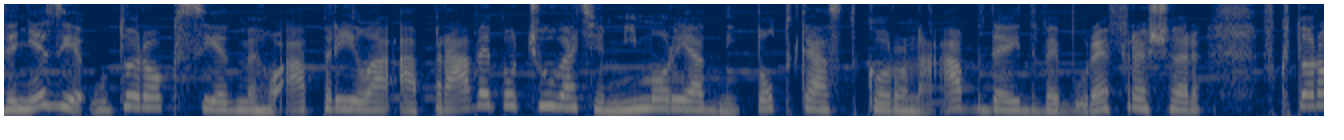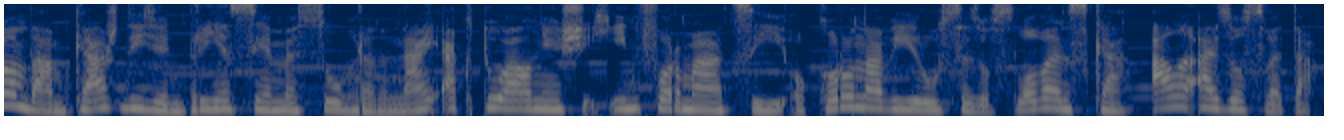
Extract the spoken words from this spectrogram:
Dnes je útorok 7. apríla a práve počúvate mimoriadny podcast Korona Update webu Refresher, v ktorom vám každý deň prinesieme súhrn najaktuálnejších informácií o koronavíruse zo Slovenska, ale aj zo sveta.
